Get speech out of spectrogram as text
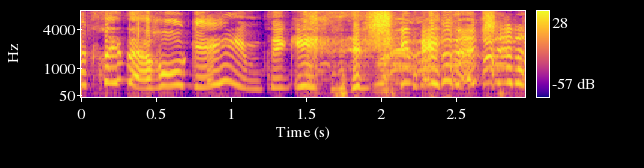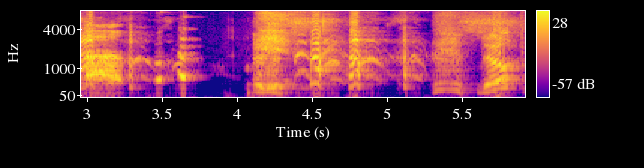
I played that whole game thinking that she made that shit up. nope.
